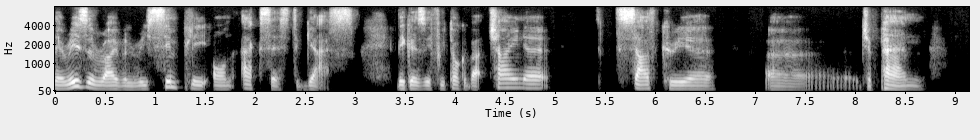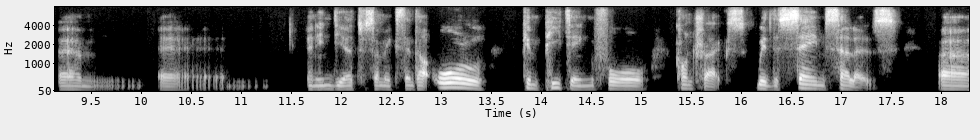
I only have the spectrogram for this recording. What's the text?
there is a rivalry simply on access to gas. Because if we talk about China, South Korea, uh, Japan, um, uh, and India to some extent are all competing for contracts with the same sellers uh,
